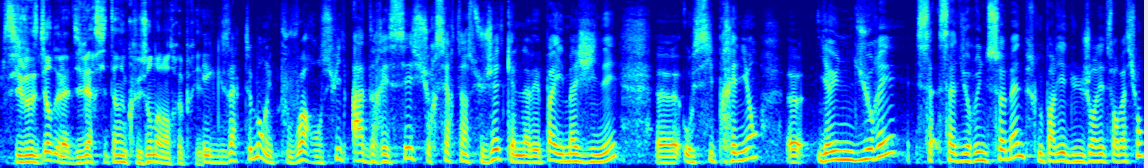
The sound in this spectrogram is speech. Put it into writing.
si j'ose dire, de la diversité et inclusion dans l'entreprise. Exactement, et de pouvoir ensuite adresser sur certains sujets qu'elle n'avait pas imaginés, euh, aussi prégnants. Euh, Il y a une durée, ça, ça dure une semaine, puisque vous parliez d'une journée de formation.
